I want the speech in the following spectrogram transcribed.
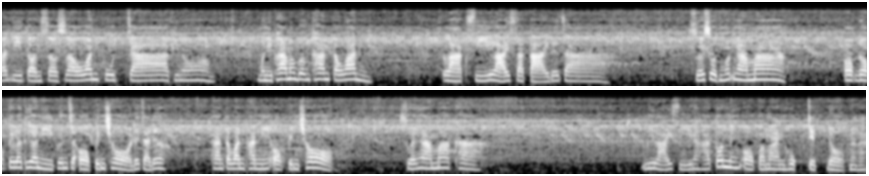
วัสดีตอนเสาร์ๆวันพุธจ้าพี่น้องมือนี้พามาเบิงท่านตะวัน หลากสีหลายสไตล์เด้อจ้า สวยสดงดงามมาก ออกดอกแต่ละเทือนี่เพื่อนจะออกเป็นช่อเด้อจ้าเด้อทานตะวันพันนี้ออกเป็นช่อ สวยงามมากค่ะ มีหลายสีนะคะ ต้นหนึ่งออกประมาณหกเจ็ดดอกนะคะ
